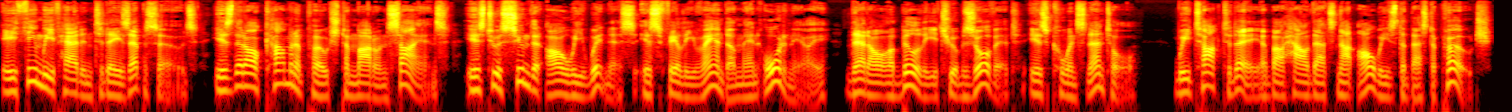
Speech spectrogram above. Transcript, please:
A theme we've had in today's episodes is that our common approach to modern science is to assume that all we witness is fairly random and ordinary, that our ability to absorb it is coincidental. We talked today about how that's not always the best approach,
